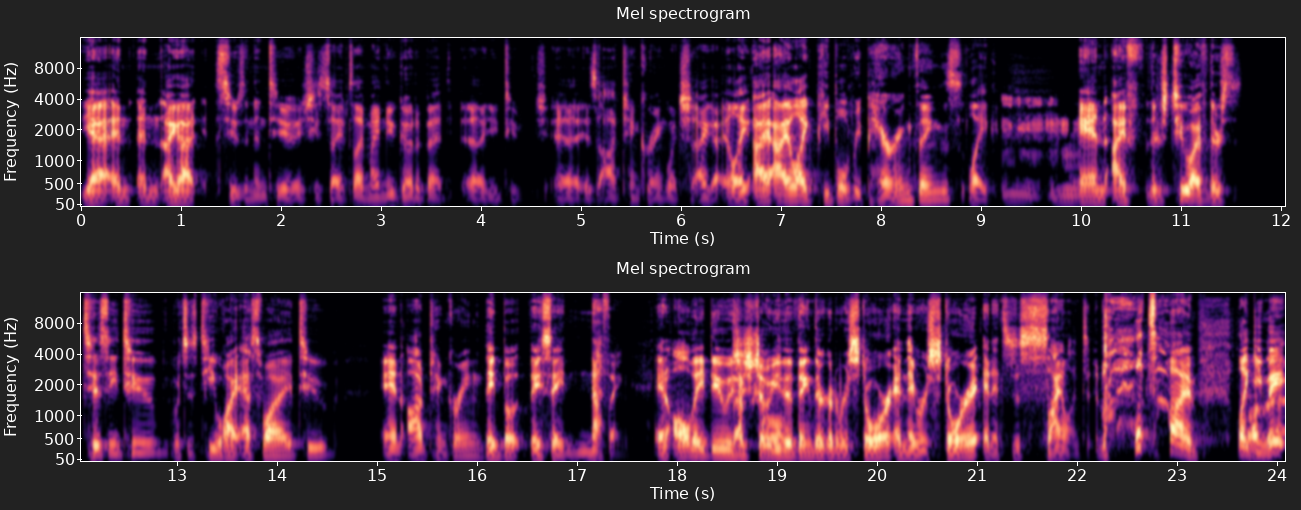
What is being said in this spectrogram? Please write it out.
yeah, and and I got Susan into, and she typed like my new go to bed uh, YouTube uh, is odd tinkering, which I got like I I like people repairing things like, mm-hmm. and I there's two I there's Tysy Tube, which is T Y S Y Tube, and Odd Tinkering. They both they say nothing. And all they do is That's just show you the thing they're going to restore, and they restore it, and it's just silent the whole time. Like Love you may,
